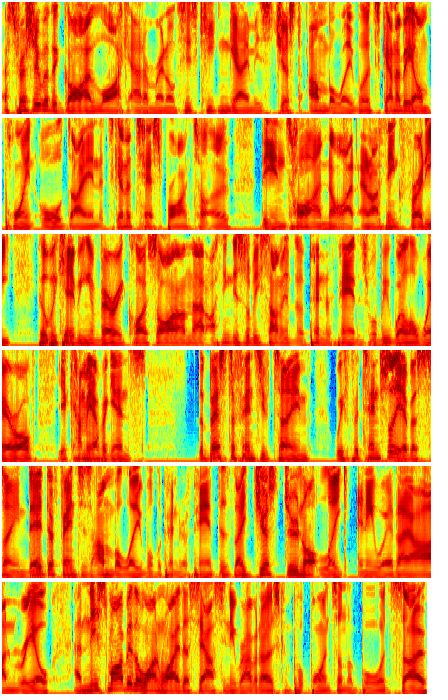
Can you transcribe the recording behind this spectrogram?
especially with a guy like Adam Reynolds. His kicking game is just unbelievable. It's going to be on point all day, and it's going to test Brian To'o the entire night. And I think Freddie he'll be keeping a very close eye on that. I think this will be something that the Penrith Panthers will be well aware of. You're coming up against the best defensive team we've potentially ever seen. Their defense is unbelievable, the Penrith Panthers. They just do not leak anywhere. They are unreal. And this might be the one way the South Sydney Rabbitohs can put points on the board. So,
